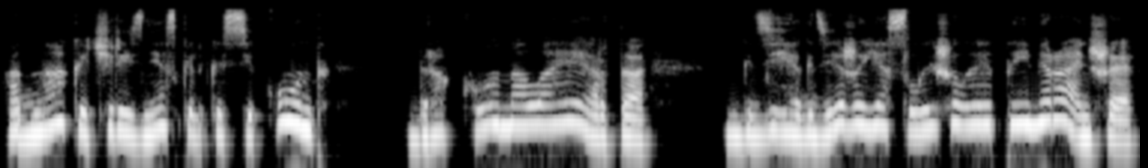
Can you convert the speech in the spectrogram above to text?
однако через несколько секунд... Дракон Алаэрто! Где, где же я слышала это имя раньше?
